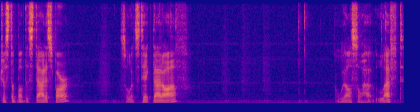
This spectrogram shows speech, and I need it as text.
just above the status bar. So let's take that off. We also have left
